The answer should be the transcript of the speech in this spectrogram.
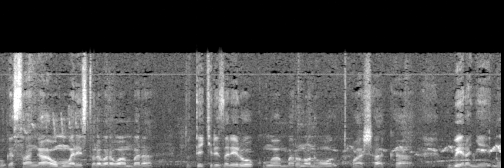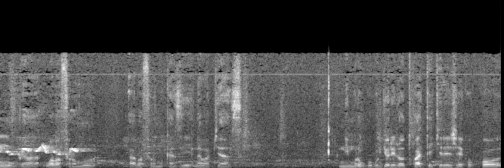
ugasanga abo mu maresitora barawambara dutekereza rero ku mwambaro noneho twashaka uberanye n'umwuga w'abaforomo abaforomokazi n'ababyaza. Ni muri ubwo buryo rero twatekereje kuko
